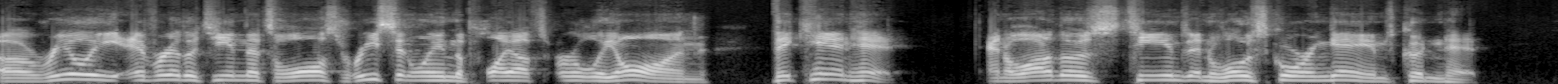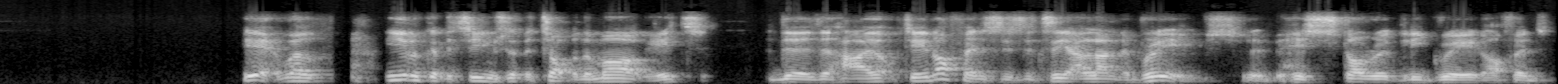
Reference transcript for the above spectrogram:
uh, really every other team that's lost recently in the playoffs early on, they can't hit. And a lot of those teams in low scoring games couldn't hit. Yeah, well, you look at the teams at the top of the market, the, the high octane offenses. It's the Atlanta Braves, historically great offense.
